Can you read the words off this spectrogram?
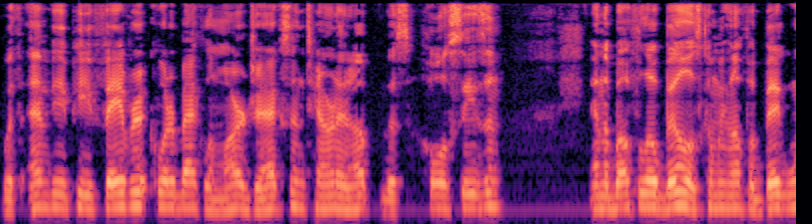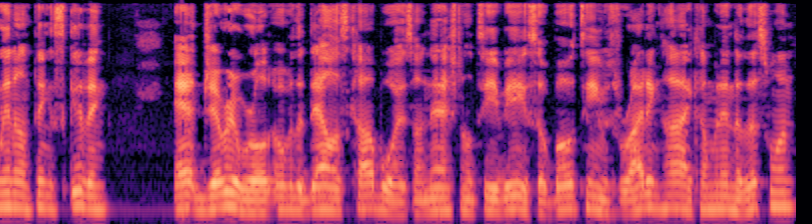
with MVP favorite quarterback Lamar Jackson tearing it up this whole season and the Buffalo Bills coming off a big win on Thanksgiving at Jerry World over the Dallas Cowboys on national TV. So both teams riding high coming into this one.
